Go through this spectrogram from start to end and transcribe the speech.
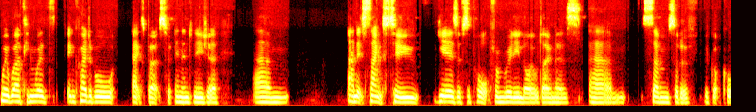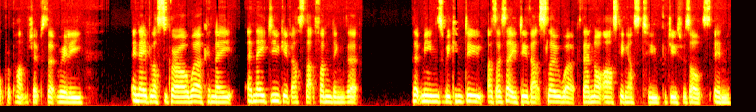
we're working with incredible experts in Indonesia, um, and it's thanks to years of support from really loyal donors. Um, some sort of we've got corporate partnerships that really enable us to grow our work, and they and they do give us that funding that that means we can do, as I say, do that slow work. They're not asking us to produce results in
